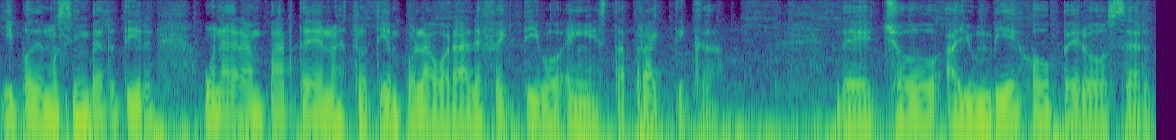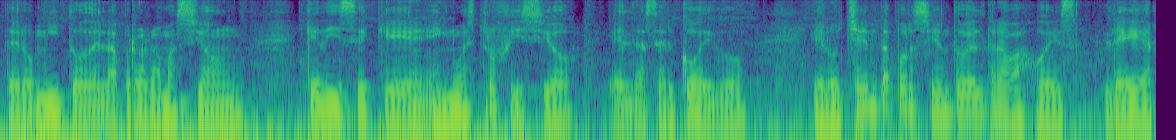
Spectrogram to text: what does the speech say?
y podemos invertir una gran parte de nuestro tiempo laboral efectivo en esta práctica. De hecho, hay un viejo pero certero mito de la programación que dice que en nuestro oficio, el de hacer código, el 80% del trabajo es leer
